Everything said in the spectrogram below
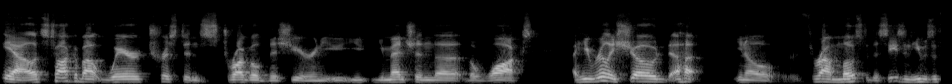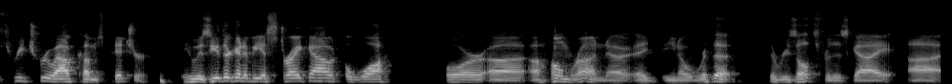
Yeah let's talk about where Triston struggled this year and you, you, you mentioned the the walks. He really showed uh, you know throughout most of the season he was a three true outcomes pitcher he was either going to be a strikeout a walk or uh, a home run uh, you know were the the results for this guy. Uh,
